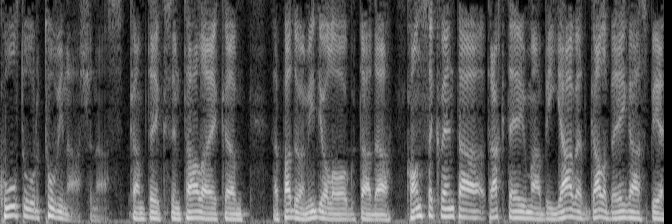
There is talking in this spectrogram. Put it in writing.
kultūru tuvināšanās, kam, teiksim, tā laika padomju ideologu tādā konsekventā traktējumā bija jāved gala beigās pie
